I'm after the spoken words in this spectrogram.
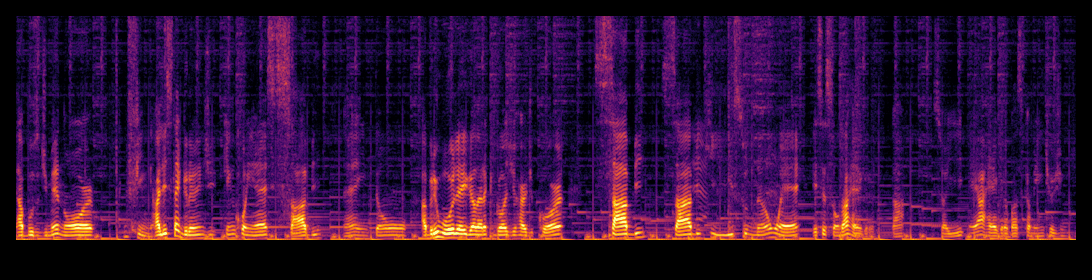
abuso de menor, enfim, a lista é grande, quem conhece sabe, né? Então, abriu o olho aí, galera que gosta de hardcore, sabe, sabe que isso não é exceção da regra, tá? Isso aí é a regra, basicamente, hoje em dia.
